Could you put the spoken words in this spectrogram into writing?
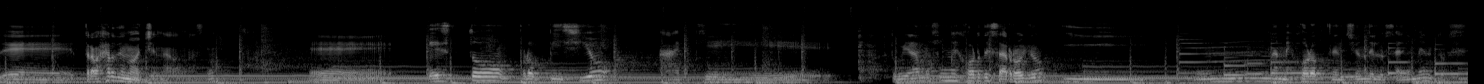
eh, trabajar de noche nada más. Eh, esto propició a que tuviéramos un mejor desarrollo y una mejor obtención de los alimentos.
